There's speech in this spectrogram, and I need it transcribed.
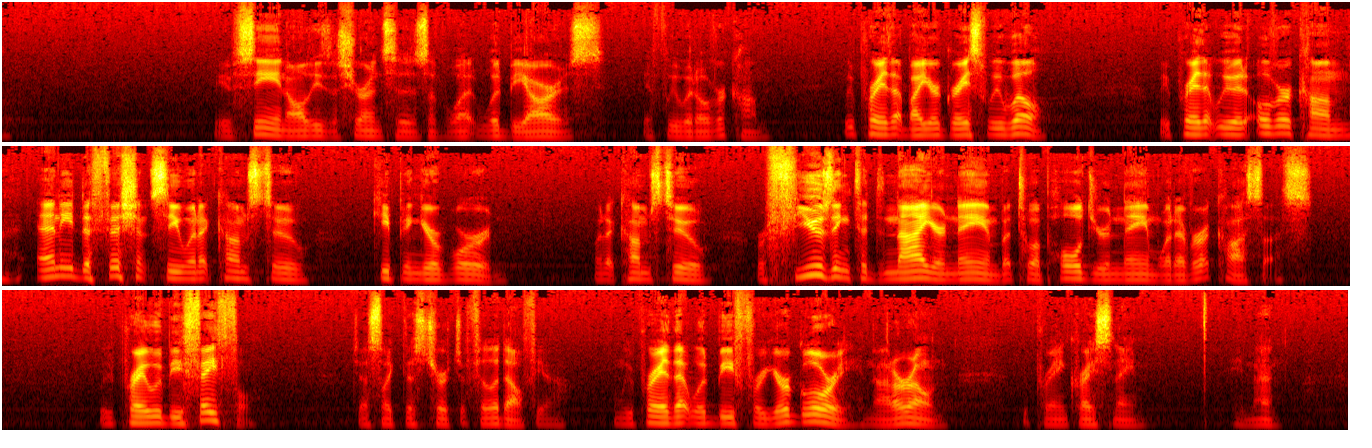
We've seen all these assurances of what would be ours if we would overcome. We pray that by your grace we will. We pray that we would overcome any deficiency when it comes to keeping your word, when it comes to refusing to deny your name, but to uphold your name, whatever it costs us. We pray we'd be faithful, just like this church at Philadelphia. we pray that would be for your glory, not our own. We pray in Christ's name.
